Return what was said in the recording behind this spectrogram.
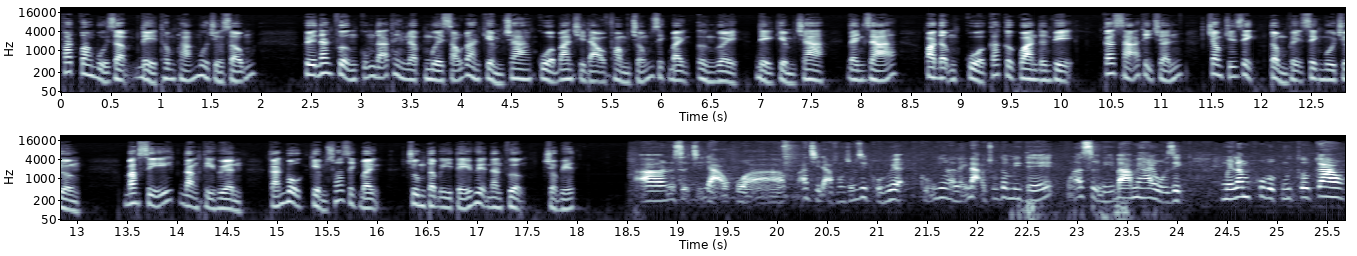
phát quang bụi rậm để thông thoáng môi trường sống. Huyện An Phượng cũng đã thành lập 16 đoàn kiểm tra của Ban chỉ đạo phòng chống dịch bệnh ở người để kiểm tra, đánh giá hoạt động của các cơ quan đơn vị, các xã thị trấn trong chiến dịch tổng vệ sinh môi trường. Bác sĩ Đặng Thị Huyền, cán bộ kiểm soát dịch bệnh, Trung tâm Y tế huyện Đan Phượng cho biết. À, sự chỉ đạo của ban chỉ đạo phòng chống dịch của huyện cũng như là lãnh đạo trung tâm y tế cũng đã xử lý 32 ổ dịch, 15 khu vực nguy cơ cao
